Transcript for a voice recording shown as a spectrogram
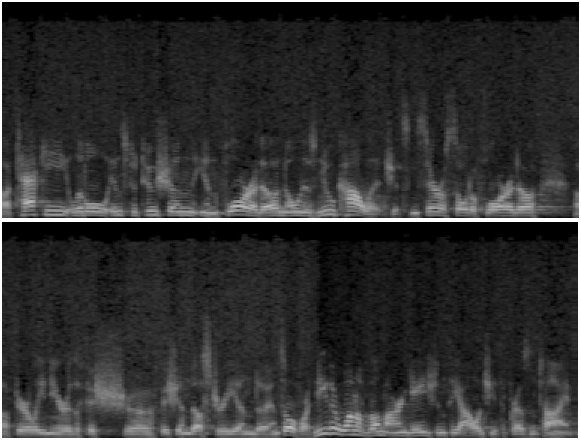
uh, tacky little institution in Florida known as New College. It's in Sarasota, Florida, uh, fairly near the fish, uh, fish industry and, uh, and so forth. Neither one of them are engaged in theology at the present time,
